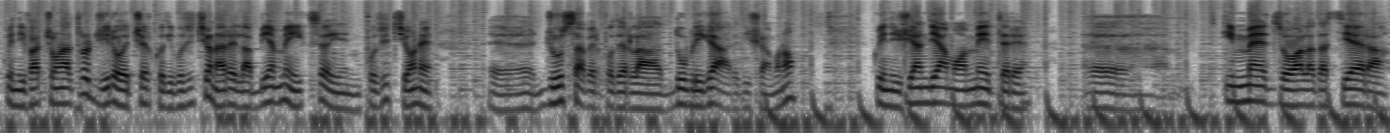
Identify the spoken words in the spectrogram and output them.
quindi faccio un altro giro e cerco di posizionare la BMX in posizione eh, giusta per poterla duplicare diciamo no? Quindi ci andiamo a mettere eh, in mezzo alla tastiera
